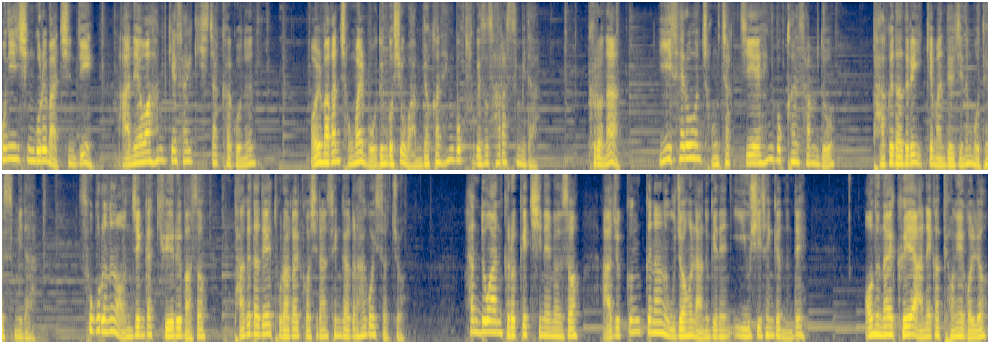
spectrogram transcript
혼인 신고를 마친 뒤 아내와 함께 살기 시작하고는 얼마간 정말 모든 것이 완벽한 행복 속에서 살았습니다. 그러나 이 새로운 정착지의 행복한 삶도 바그다드를 있게 만들지는 못했습니다. 속으로는 언젠가 기회를 봐서 바그다드에 돌아갈 것이란 생각을 하고 있었죠. 한동안 그렇게 지내면서 아주 끈끈한 우정을 나누게 된 이웃이 생겼는데 어느 날 그의 아내가 병에 걸려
